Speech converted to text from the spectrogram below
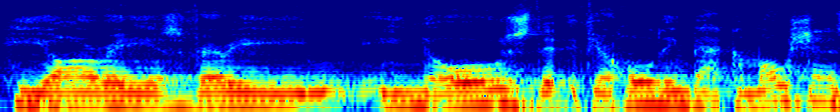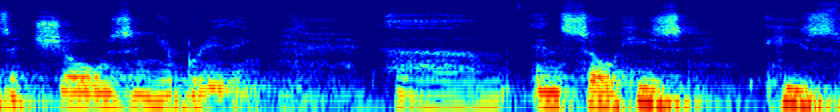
He already is very. He knows that if you're holding back emotions, it shows in your breathing, um, and so he's he's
